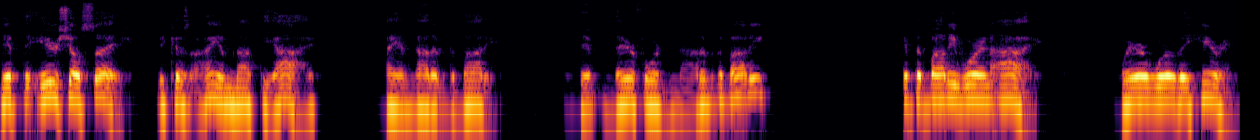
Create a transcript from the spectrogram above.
And if the ear shall say, Because I am not the eye, I am not of the body, is it therefore not of the body? If the body were an eye, where were the hearing?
